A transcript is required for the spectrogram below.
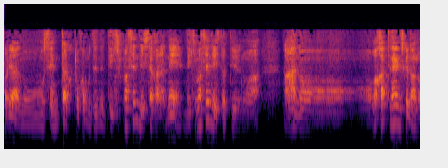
ぱりあの、洗濯とかも全然できませんでしたからね、できませんでしたっていうのは、あのー、分かってないんですけど、あの、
